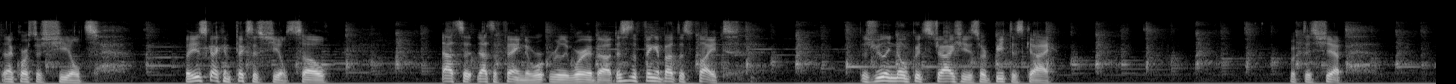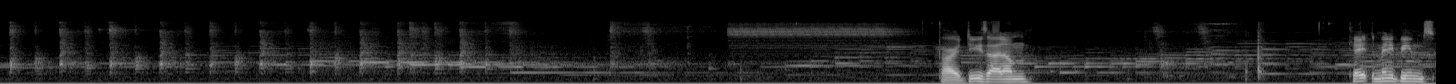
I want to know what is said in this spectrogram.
Then, of course, there's shields. But this guy can fix his shields, so that's a, that's a thing to really worry about. This is the thing about this fight. There's really no good strategy to sort of beat this guy with this ship. Fire D's item. Okay, the mini beam's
